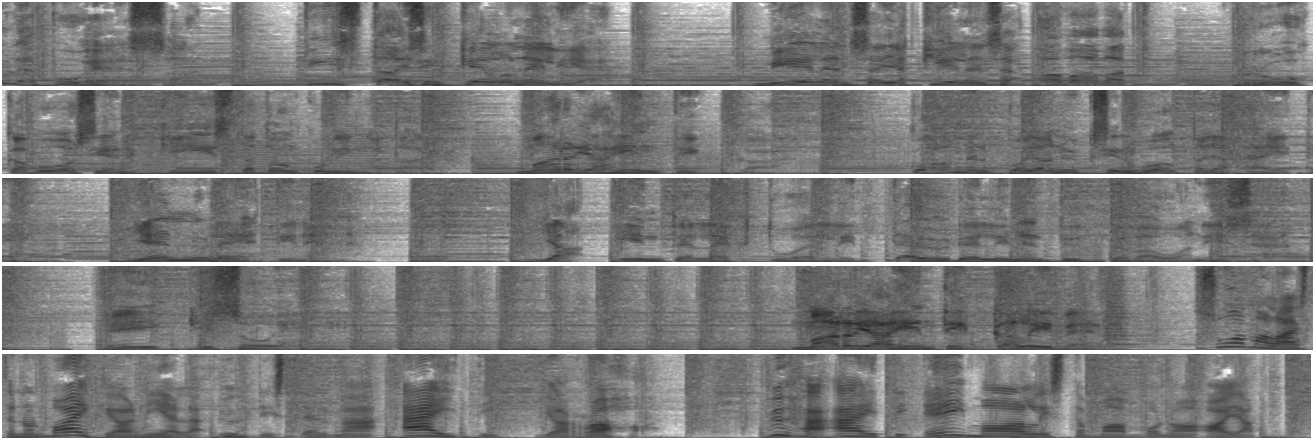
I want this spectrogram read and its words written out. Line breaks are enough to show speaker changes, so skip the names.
Yle puheessa. Tiistaisin kello neljä. Mielensä ja kielensä avaavat ruuhkavuosien kiistaton kuningatar. Marja Hintikka. Kolmen pojan yksinhuoltaja äiti. Jenny Lehtinen. Ja intellektuelli täydellinen tyttövauvan isä. Heikki Soini. Marja Hintikka Live.
Suomalaisten on vaikea niellä yhdistelmää äiti ja raha. Pyhä äiti ei maallista mammonaa ajattele.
